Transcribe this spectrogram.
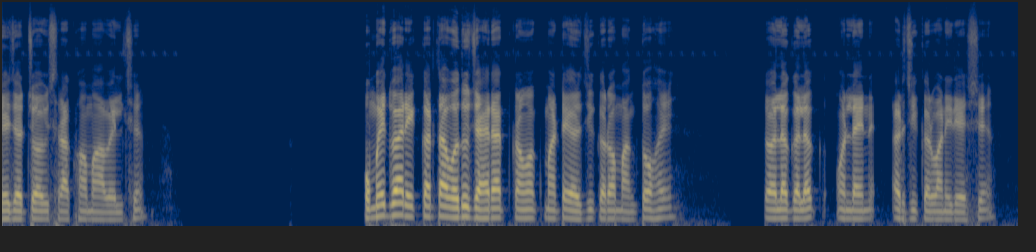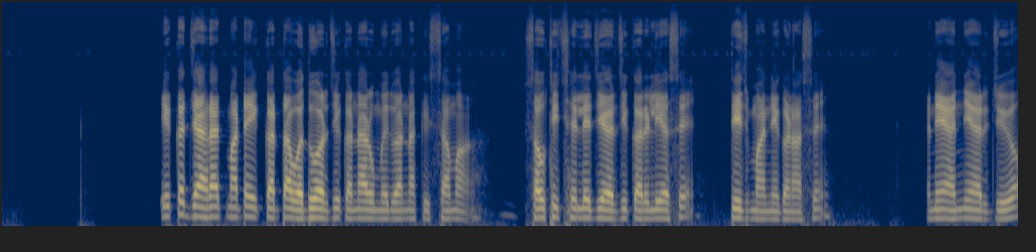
બે હજાર ચોવીસ રાખવામાં આવેલ છે. ઉમેદવાર એક કરતાં વધુ જાહેરાત ક્રમાંક માટે અરજી કરવા માંગતો હોય તો અલગ અલગ ઓનલાઈન અરજી કરવાની રહેશે. એક જ જાહેરાત માટે એક કરતાં વધુ અરજી કરનાર ઉમેદવારના કિસ્સામાં સૌથી છેલ્લે જે અરજી કરેલી હશે તે જ માન્ય ગણાશે અને અન્ય અરજીઓ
